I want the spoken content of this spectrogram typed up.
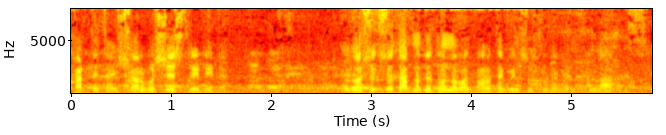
ছাড়তে চাই সর্বশেষ রেট এটা। দর্শক শ্রোতা, আপনাদের ধন্যবাদ। ভালো থাকবেন, সুস্থ থাকবেন। আল্লাহ হাফিজ।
